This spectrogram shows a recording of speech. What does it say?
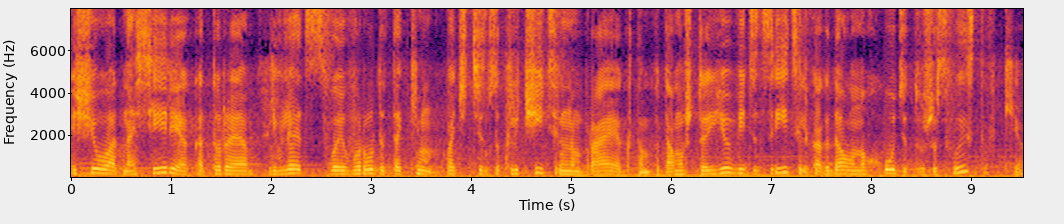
еще одна серия, которая является своего рода таким почти заключительным проектом, потому что ее видит зритель, когда он уходит уже с выставки,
